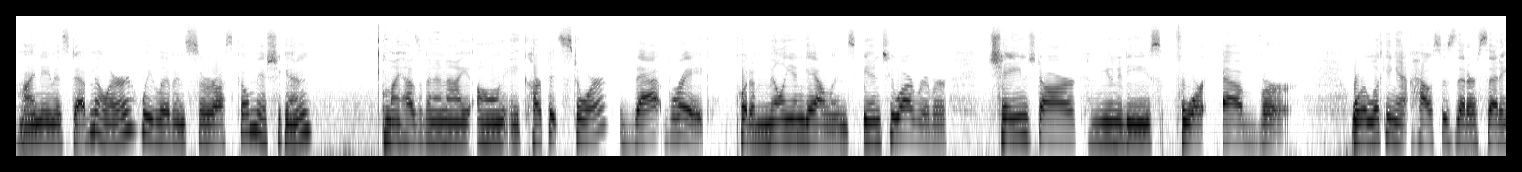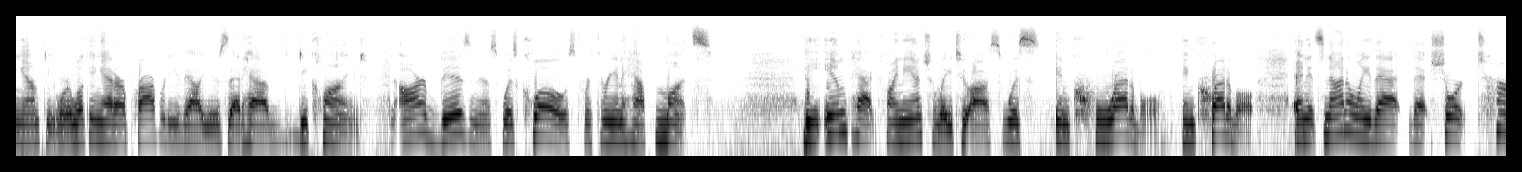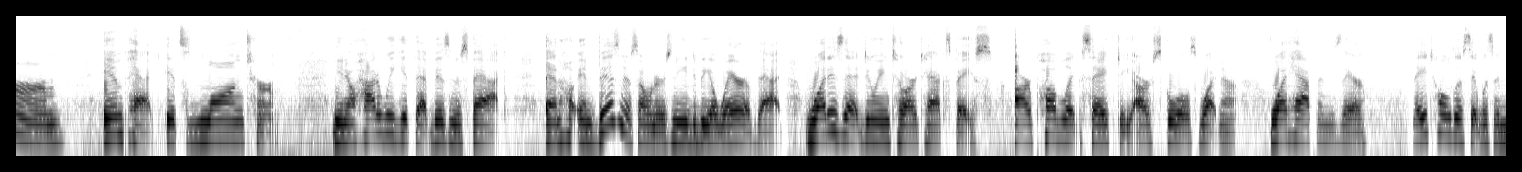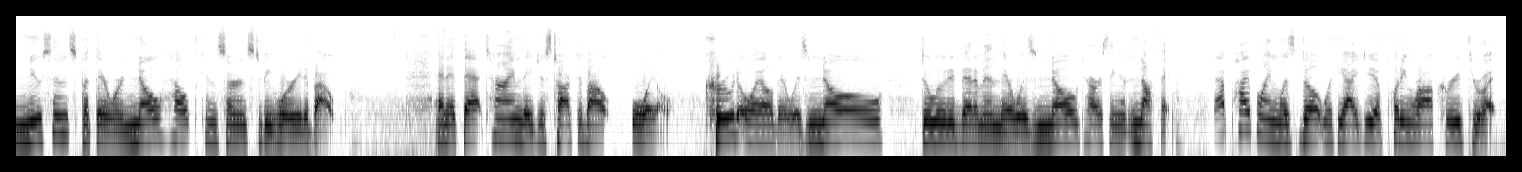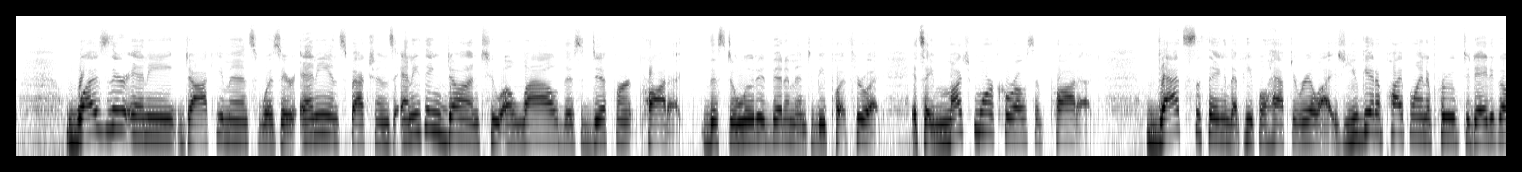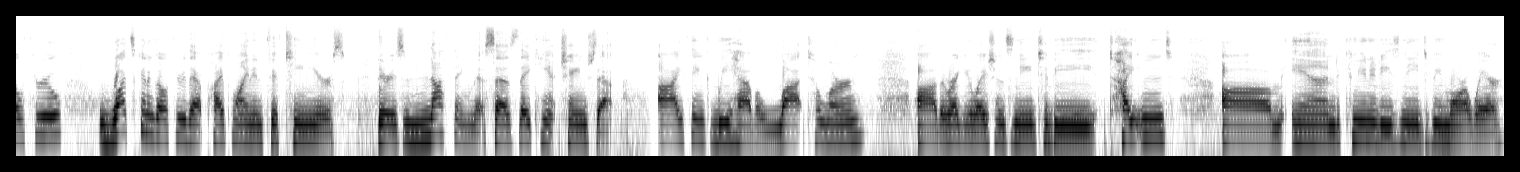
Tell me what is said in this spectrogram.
My name is Deb Miller. We live in Ceresco, Michigan. My husband and I own a carpet store. That break put a million gallons into our river, changed our communities forever. We're looking at houses that are setting empty. We're looking at our property values that have declined. Our business was closed for three and a half months. The impact financially to us was incredible, incredible. And it's not only that, that short-term impact, it's long-term. You know, how do we get that business back? And, and business owners need to be aware of that. What is that doing to our tax base, our public safety, our schools, whatnot? What happens there? They told us it was a nuisance, but there were no health concerns to be worried about. And at that time, they just talked about oil, crude oil. There was no diluted bitumen, there was no tar sand, nothing. That pipeline was built with the idea of putting raw crude through it. Was there any documents, was there any inspections, anything done to allow this different product, this diluted bitumen to be put through it? It's a much more corrosive product. That's the thing that people have to realize. You get a pipeline approved today to go through, what's going to go through that pipeline in 15 years? There is nothing that says they can't change that. I think we have a lot to learn. Uh, the regulations need to be tightened um, and communities need to be more aware.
